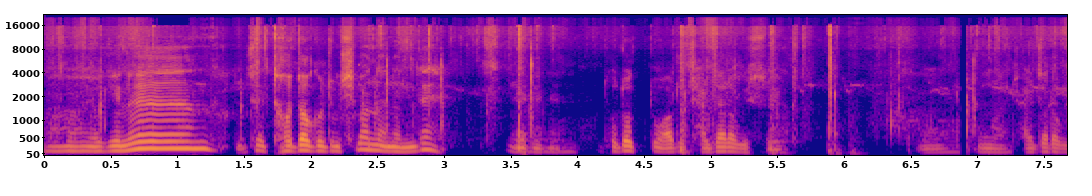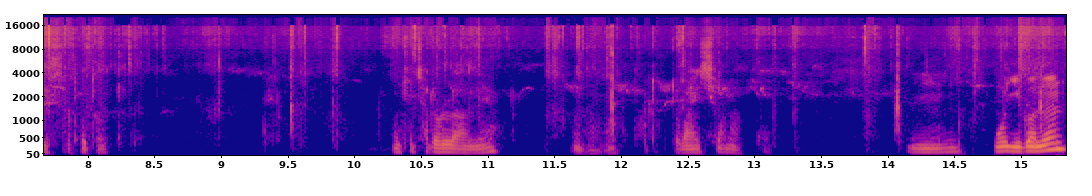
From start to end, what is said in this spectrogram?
어, 여기는 이제 더덕을 좀 심어놨는데 예, 도덕도 아주 잘 자라고 있어요. 어, 정말 잘 자라고 있어요 도덕. 엄청 잘 올라왔네요. 어, 도덕도 많이 심어놨고. 음, 어, 이거는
